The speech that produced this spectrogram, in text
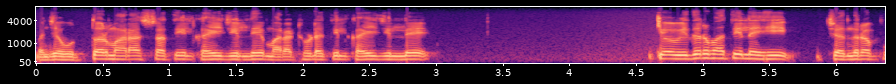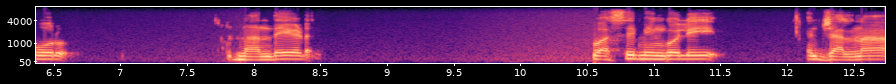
म्हणजे उत्तर महाराष्ट्रातील काही जिल्हे मराठवाड्यातील काही जिल्हे किंवा विदर्भातीलही चंद्रपूर नांदेड वाशिम हिंगोली जालना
